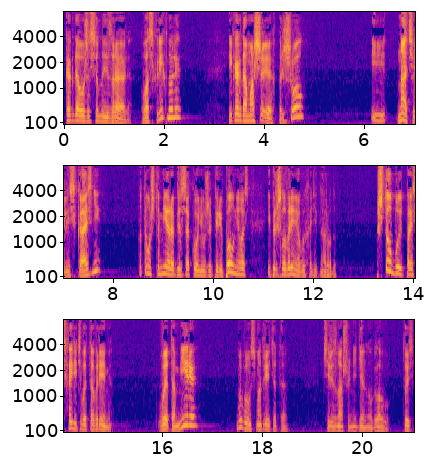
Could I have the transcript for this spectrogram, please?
когда уже сыны Израиля воскликнули, и когда Машех пришел, и начались казни, потому что мера беззакония уже переполнилась, и пришло время выходить народу. Что будет происходить в это время? В этом мире мы будем смотреть это через нашу недельную главу. То есть,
